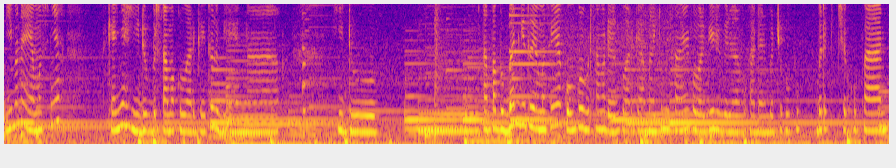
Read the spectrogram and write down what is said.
gimana ya maksudnya kayaknya hidup bersama keluarga itu lebih enak hidup hmm, tanpa beban gitu ya maksudnya kumpul bersama dengan keluarga. Apalagi misalnya keluarga juga dalam keadaan bercukup bercukupan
